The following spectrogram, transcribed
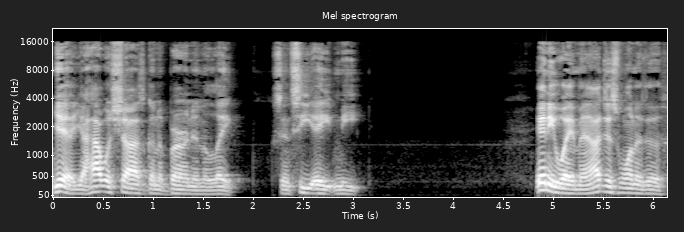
Yeah, Yahweh Shai is going to burn in the lake since he ate meat. Anyway, man, I just wanted to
